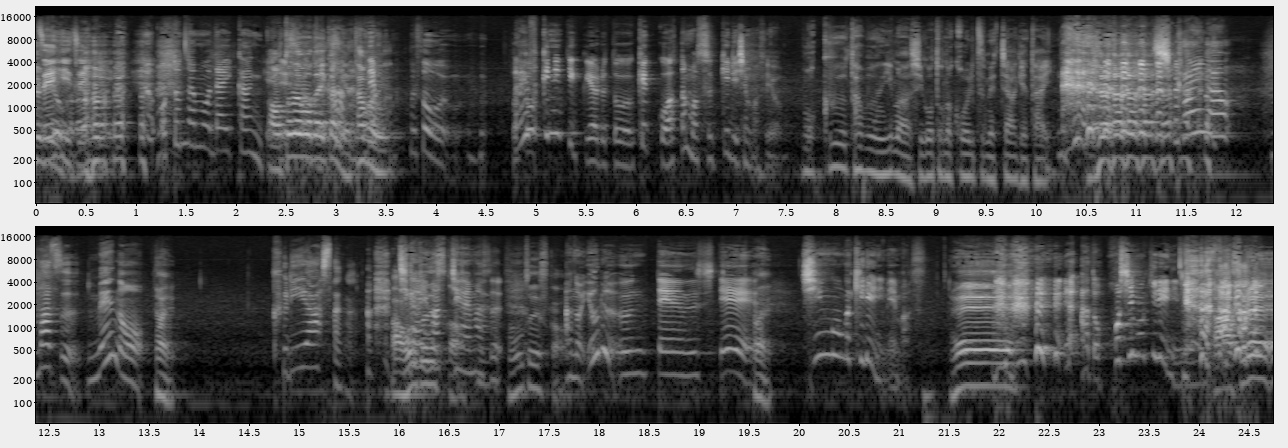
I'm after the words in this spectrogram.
ひ。ぜひぜひ。大人も大歓迎です。あ大人も大歓迎。多分そう。ライフキネティックやると結構頭すっきりしますよ。僕多分今仕事の効率めっちゃ上げたい。視界がまず目のはい。クリアさが。あ違いま本当ですか？す違います。本当ですか？あの夜運転して、はい信号が綺麗に見えます。へえ あと星も綺麗に見えます。あそれ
